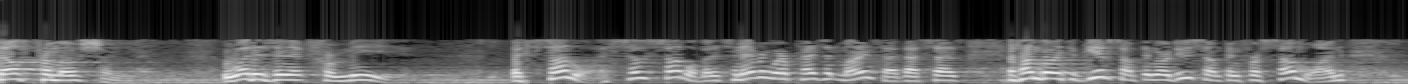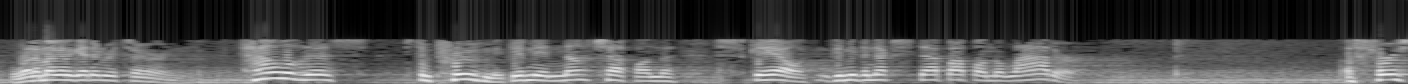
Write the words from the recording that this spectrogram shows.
self promotion. What is in it for me? It's subtle. It's so subtle, but it's an everywhere present mindset that says, if I'm going to give something or do something for someone, what am I going to get in return? How will this just improve me. Give me a notch up on the scale. Give me the next step up on the ladder. A first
